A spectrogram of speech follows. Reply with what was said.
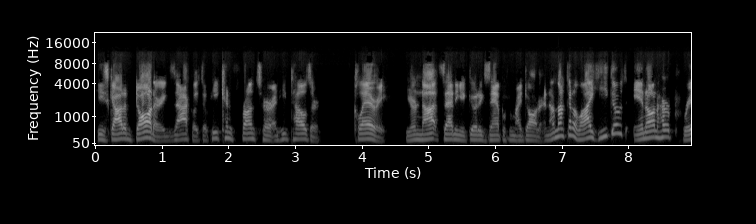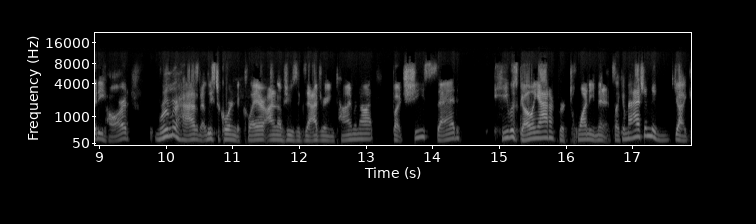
He's got a daughter, exactly. So he confronts her and he tells her, Clary, you're not setting a good example for my daughter. And I'm not going to lie, he goes in on her pretty hard. Rumor has it, at least according to Clare, I don't know if she was exaggerating time or not, but she said he was going at her for 20 minutes. Like, imagine like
